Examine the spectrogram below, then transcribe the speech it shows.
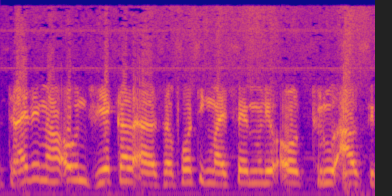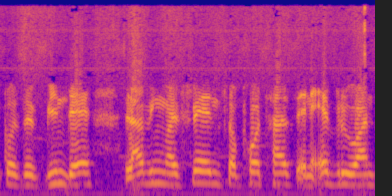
driving my own vehicle, uh, supporting my family all throughout because they've been there, loving my fans, supporters, and everyone.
